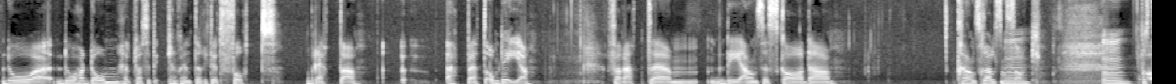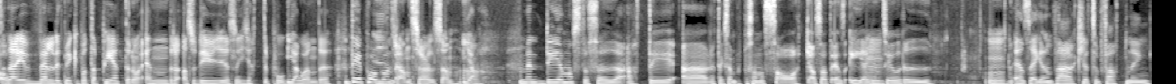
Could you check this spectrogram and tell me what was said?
då, då har de helt plötsligt kanske inte riktigt fått berätta eh, öppet om det. För att um, det anses skada transrörelsens mm. sak. Mm. Fast det där är väldigt mycket på tapeten och ändra, alltså det är ju så jättepågående, ja, det är pågående. i transrörelsen. Ja. ja. Men det måste säga att det är ett exempel på samma sak. Alltså att ens egen mm. teori, mm. ens egen verklighetsuppfattning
